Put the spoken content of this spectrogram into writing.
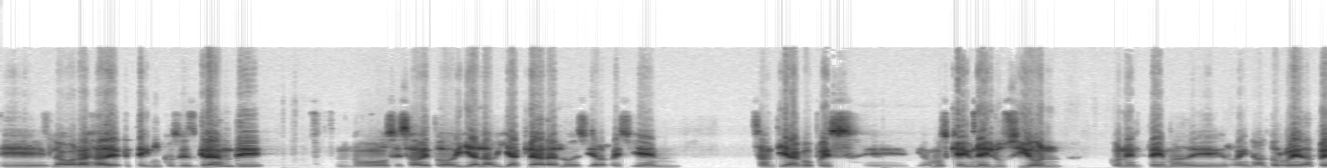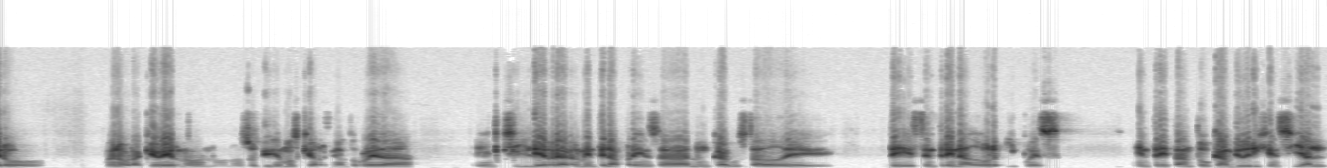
Eh, la baraja de técnicos es grande, no se sabe todavía la vía clara, lo decía recién Santiago, pues eh, digamos que hay una ilusión con el tema de Reinaldo Rueda, pero bueno, habrá que ver, ¿no? No nos olvidemos que a Reinaldo Rueda en Chile realmente la prensa nunca ha gustado de, de este entrenador y pues entre tanto cambio dirigencial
